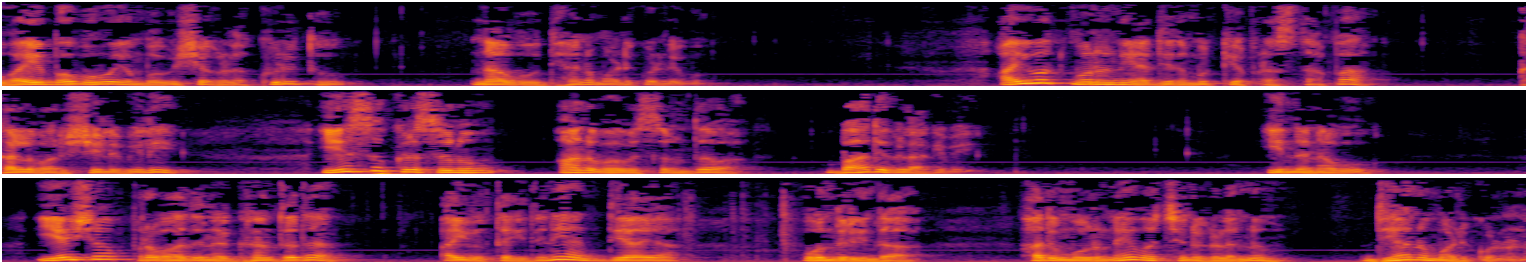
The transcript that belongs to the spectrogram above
ವೈಭವವು ಎಂಬ ವಿಷಯಗಳ ಕುರಿತು ನಾವು ಧ್ಯಾನ ಮಾಡಿಕೊಂಡೆವು. ಐವತ್ಮೂರನೇ ಅಧ್ಯಯನ ಮುಖ್ಯ ಪ್ರಸ್ತಾಪ, ಕಲ್ವಾರ್ ಶಿಲುವಿಲಿ ಯೇಸು ಕ್ರಿಸ್ತನು ಅನುಭವಿಸುವ ಬಾಧೆಗಳಾಗಿವೆ. ಇನ್ನು ನಾವು ಏಷಾ ಪ್ರವಾದನ ಗ್ರಂಥದ ಐವತ್ತೈದನೇ ಅಧ್ಯಾಯ ಒಂದರಿಂದ ಹದಿಮೂರನೇ ವಚನಗಳನ್ನು ಧ್ಯಾನ ಮಾಡಿಕೊಳ್ಳೋಣ.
